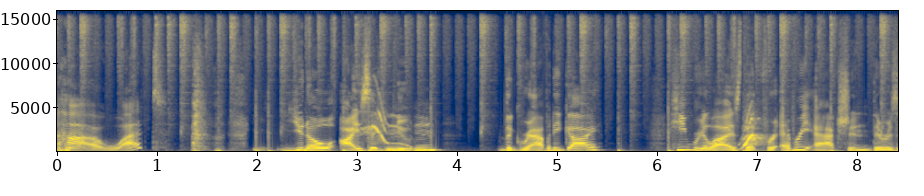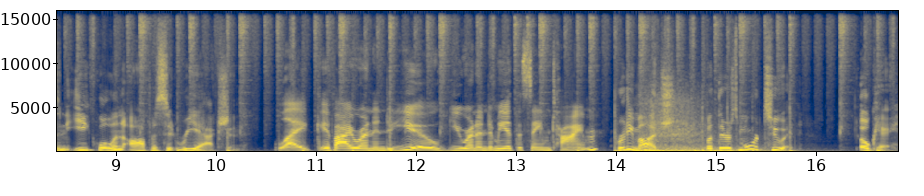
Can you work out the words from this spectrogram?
Uh, what? You know Isaac Newton, the gravity guy? He realized that for every action, there is an equal and opposite reaction. Like, if I run into you, you run into me at the same time? Pretty much, but there's more to it. Okay,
